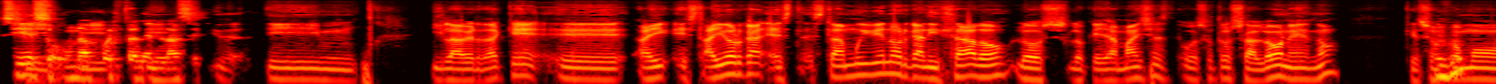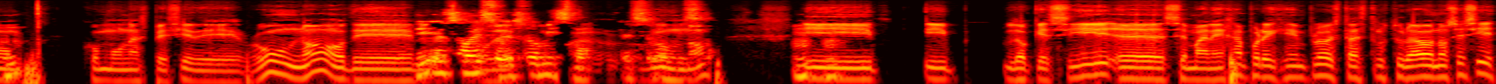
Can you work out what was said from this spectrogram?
Sí, eso, una puerta de enlace. y y la verdad que eh, hay, está, está, muy bien organizado los, lo que llamáis vosotros salones, ¿no? Que son como, como una especie de room, ¿no? O de, sí, eso, eso, eso mismo. Eso ¿no? y, y, lo que sí eh, se maneja, por ejemplo, está estructurado, no sé si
